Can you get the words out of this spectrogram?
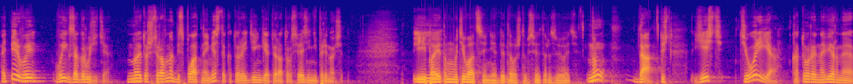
А теперь вы, вы их загрузите. Но это же все равно бесплатное место, которое деньги оператору связи не приносит. И, поэтому мотивации нет для того, чтобы все это развивать. Ну, да. То есть есть теория, которая, наверное,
